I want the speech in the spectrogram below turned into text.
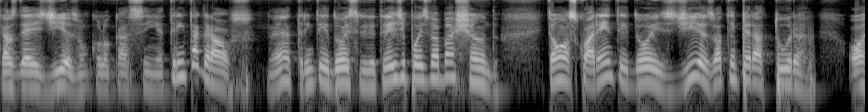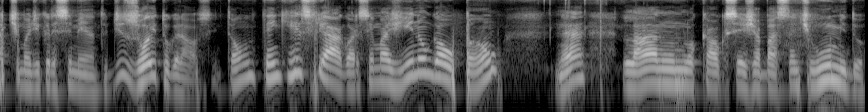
até os 10 dias, vamos colocar assim, é 30 graus, né, 32, 33, depois vai baixando. Então, aos 42 dias, ó, a temperatura ótima de crescimento, 18 graus. Então, tem que resfriar. Agora, você imagina um galpão, né, lá num local que seja bastante úmido,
